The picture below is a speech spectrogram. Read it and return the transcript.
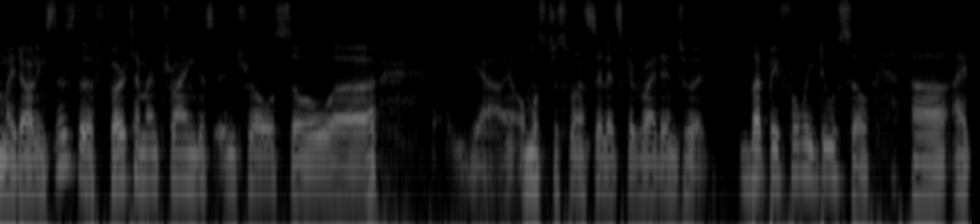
my darlings. This is the third time I'm trying this intro, so uh, yeah, I almost just want to say let's get right into it. But before we do so, uh, I'd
